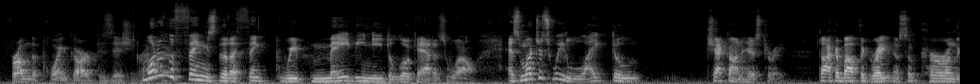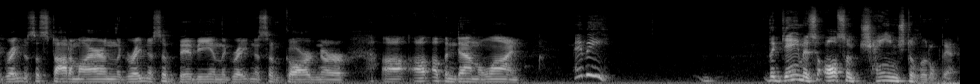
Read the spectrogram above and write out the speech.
from the point guard position. Right One there. of the things that I think we maybe need to look at as well, as much as we like to check on history, talk about the greatness of Kerr and the greatness of Stoudemire and the greatness of Bibby and the greatness of Gardner uh, up and down the line. Maybe the game has also changed a little bit.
